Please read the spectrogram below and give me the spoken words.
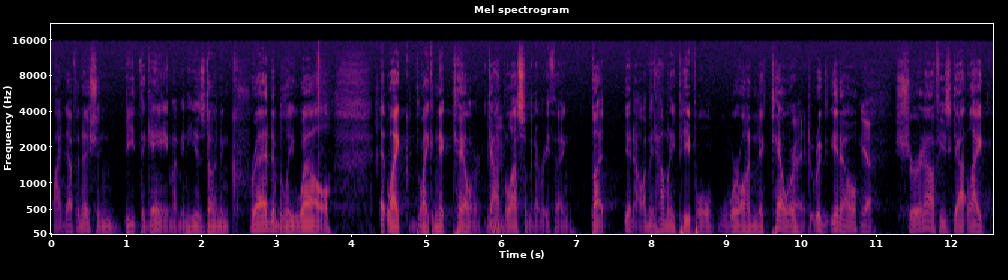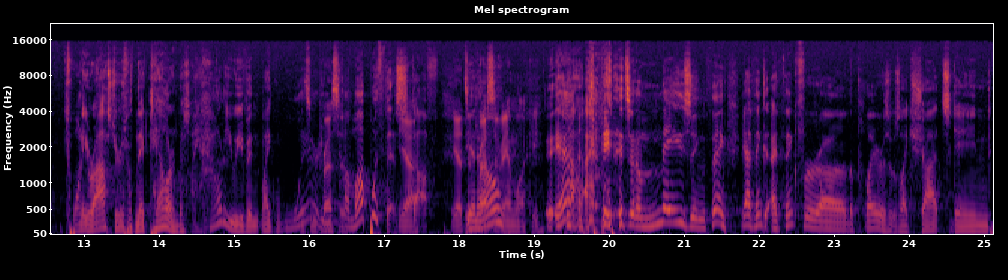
by definition beat the game. I mean, he has done incredibly well, at like like Nick Taylor. God bless him and everything. But you know, I mean, how many people were on Nick Taylor? You know, Yeah. Sure enough, he's got like. 20 rosters with Nick Taylor. I'm just like, how do you even, like, where do you impressive. come up with this Yeah. stuff? Yeah, it's You impressive know? and lucky. Yeah, I mean it's an amazing thing. Yeah, I think I think for uh, the players it was like shots gained.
